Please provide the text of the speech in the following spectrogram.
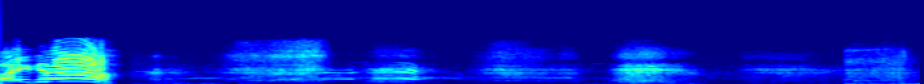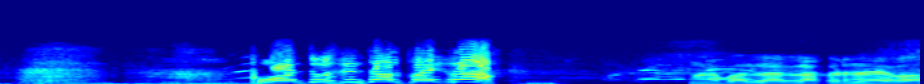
పైకి రా! ఫోన్ చూసి చాలు పైకి రా! మన బల్లల్లో అక్కడ ఉన్నాయేవా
